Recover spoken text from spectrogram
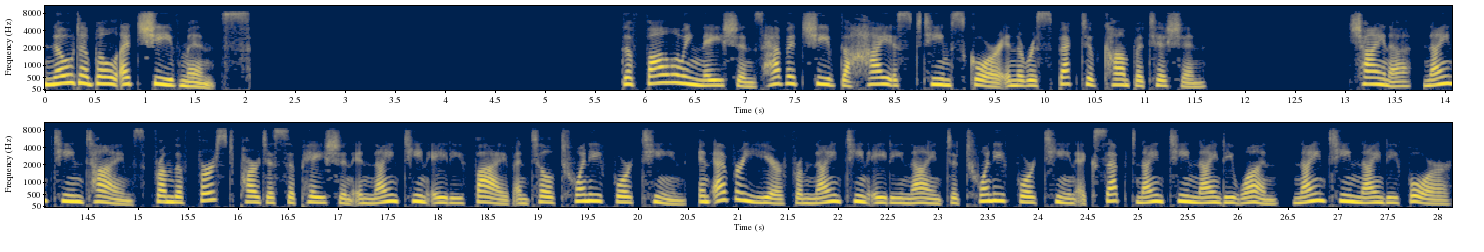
Notable achievements The following nations have achieved the highest team score in the respective competition. China, 19 times from the first participation in 1985 until 2014, in every year from 1989 to 2014 except 1991, 1994,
